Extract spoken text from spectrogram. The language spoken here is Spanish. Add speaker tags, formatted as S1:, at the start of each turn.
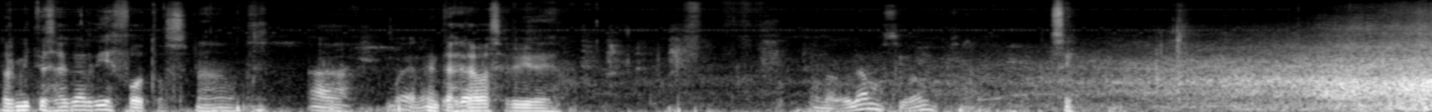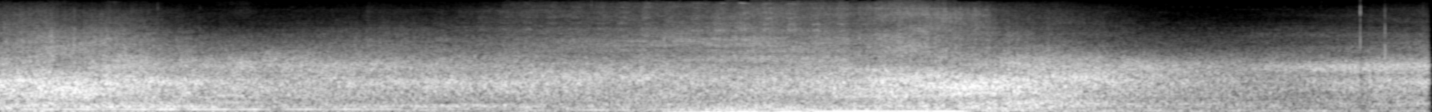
S1: permite sacar 10 fotos, nada más.
S2: Ah, bueno.
S1: Mientras grabas el video.
S2: Bueno, hablamos y vamos.
S1: Sí.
